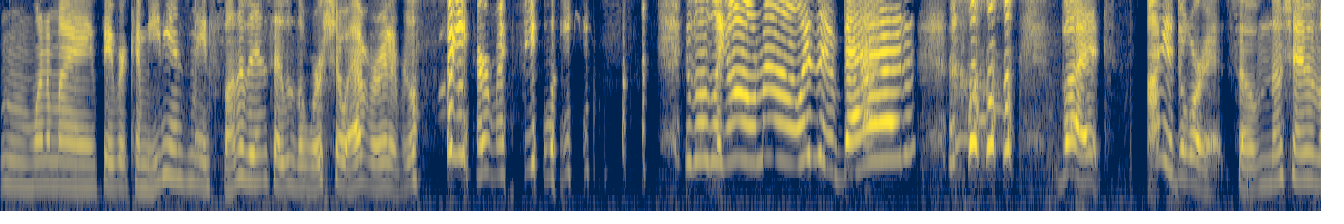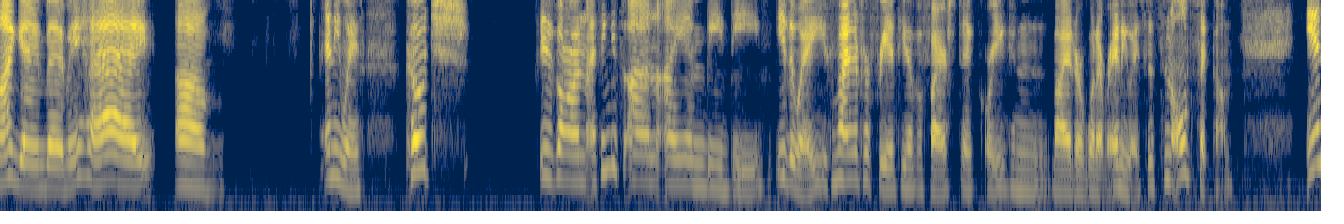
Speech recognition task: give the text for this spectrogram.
mm, one of my favorite comedians made fun of it and said it was the worst show ever, and it really fucking hurt my feelings. Because I was like, oh no, is it bad? but I adore it. So no shame in my game, baby. Hey. Um anyways, Coach is on I think it's on IMBD. Either way, you can find it for free if you have a fire stick or you can buy it or whatever. Anyways, it's an old sitcom. In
